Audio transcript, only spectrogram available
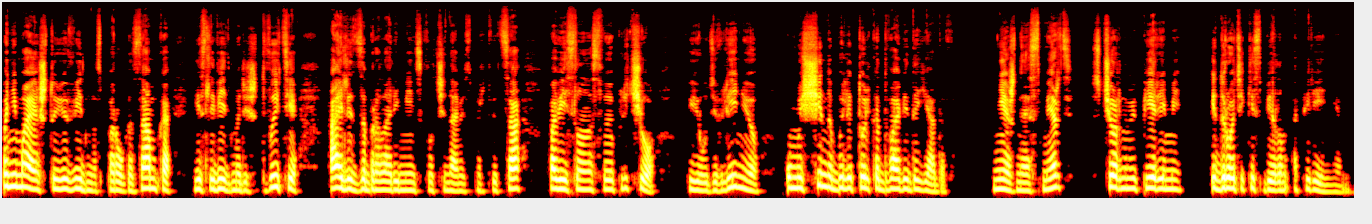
Понимая, что ее видно с порога замка, если ведьма решит выйти, Айлит забрала ремень с колчанами с мертвеца, повесила на свое плечо. К ее удивлению, у мужчины были только два вида ядов. Нежная смерть с черными перьями и дротики с белым оперением.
